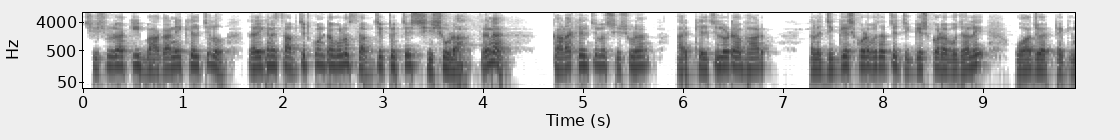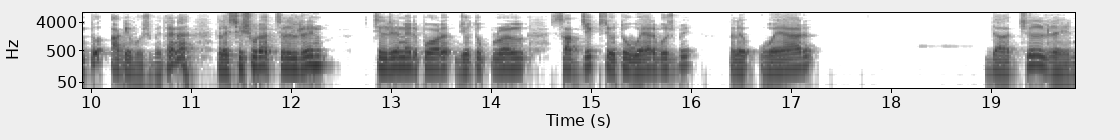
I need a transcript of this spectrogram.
শিশুরা কি বাগানে খেলছিল? তাহলে এখানে সাবজেক্ট কোনটা বলো? সাবজেক্ট হচ্ছে শিশুরা, তাই না? কারা খেলছিল? শিশুরা। আর খেলছিলটা ভার তাহলে জিজ্ঞেস করা বোঝাচ্ছে, জিজ্ঞেস করা বোঝালে ওয়াজ ওয়ারটা কিন্তু আগে বসবে, তাই না? তাহলে শিশুরা চিলড্রেন চিলড্রেনের পর যেহেতু প্লুরাল সাবজেক্ট সেহেতু ওয়্যার বসবে, তাহলে were the children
